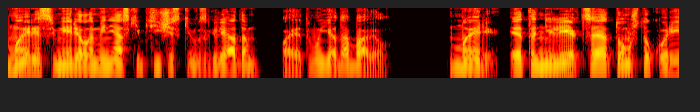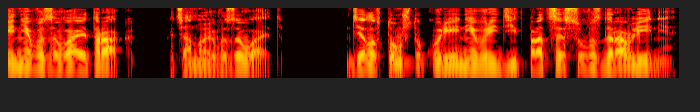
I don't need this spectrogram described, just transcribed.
Мэри смерила меня скептическим взглядом, поэтому я добавил. «Мэри, это не лекция о том, что курение вызывает рак, хотя оно и вызывает. Дело в том, что курение вредит процессу выздоровления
